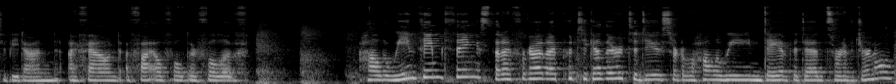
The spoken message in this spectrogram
to be done. I found a file folder full of Halloween themed things that I forgot I put together to do sort of a Halloween Day of the Dead sort of journal.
